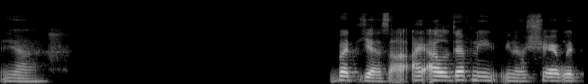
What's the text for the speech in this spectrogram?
Yeah. But yes, I, I I will definitely, you know, share with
